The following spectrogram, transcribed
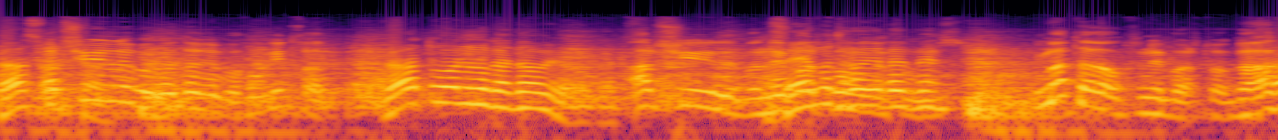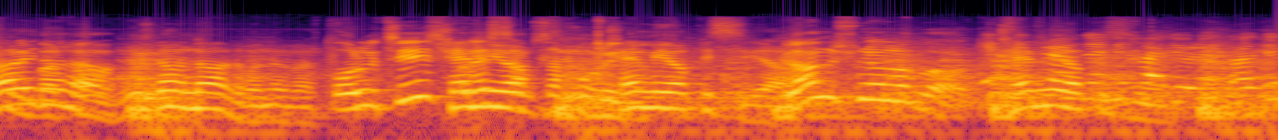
რას არ შეიძლება გადაღება ხო გითხარი? რატო არ უნდა გადავიღო არ შეიძლება ნებართვა. ზემოთროიღებენ. იმათ აქვს ნებართვა, გააკნებართვა. ვის გამნააღრო ნებართვა? პოლიციის პრესამსახური. ჩემი ოფისია. განშნელობა აქვს. ჩემი ოფისი. ყავდი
